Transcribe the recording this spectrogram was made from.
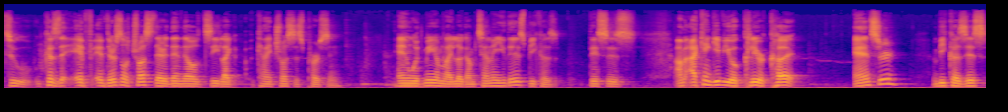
to because if if there's no trust there then they'll see like can i trust this person? And with me i'm like look i'm telling you this because this is I'm, i can't give you a clear cut answer because this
